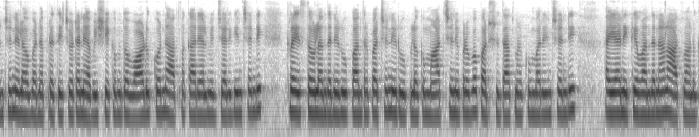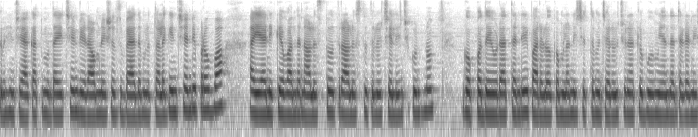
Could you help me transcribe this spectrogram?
ఉంచి నిలవబడిన ప్రతి చోటని అభిషేకంతో వాడుకొని ఆత్మకార్యాలు మీరు జరిగించండి. క్రైస్తవులందరినీ రూపాంతరపరచండి రూపులకు మార్చండి ప్రభ పరిశుద్ధాత్మను కుమ్మరించండి. అయ్యా వందనాలు. ఆత్మ అనుగ్రహించే ఏకత్మ దయచేయండి. డినామినేషన్స్ భేదములు తొలగించండి ప్రభా అయ్యానికే వందనాలు స్తోత్రాలు స్థుతులు చెల్లించుకుంటున్నాం. గొప్ప దేవుడా తండ్రి పరలోకంలో నీ జరుగుచున్నట్లు భూమి అందంతటా నీ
